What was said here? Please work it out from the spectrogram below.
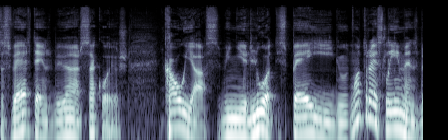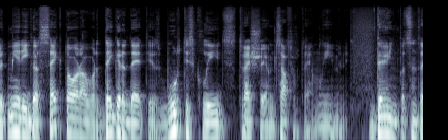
Tas vērtējums bija vienmēr sekojošs kaujās viņi ir ļoti spējīgi un otrais līmenis, bet mierīgā sektorā var degradēties burtiski līdz 3. un 4. līmenim. 19.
